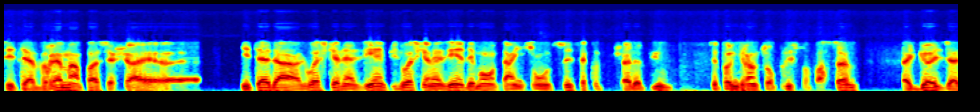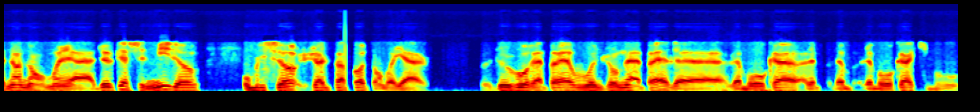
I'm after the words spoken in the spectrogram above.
c'était vraiment pas assez cher. Euh, il était dans l'Ouest canadien, puis l'Ouest canadien a des montagnes. On le sait, ça coûte plus cher de plus. C'est pas une grande surprise pour personne. Le gars, il disait, non, non, moi, à deux pièces et demie, là, oublie ça, je le fais pas, ton voyage. deux jours après ou une journée après, le, le broker, le, le broker qui, vous,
